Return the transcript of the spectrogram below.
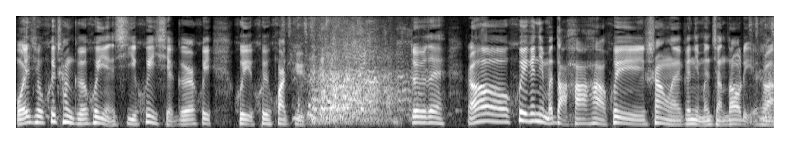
我也就会唱歌，会演戏，会写歌，会会会话剧，对不对？然后会跟你们打哈哈，会上来跟你们讲道理，是吧？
